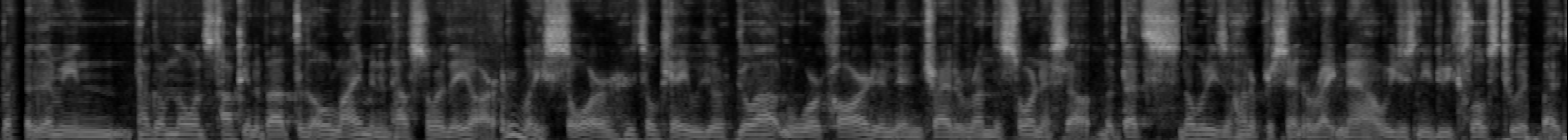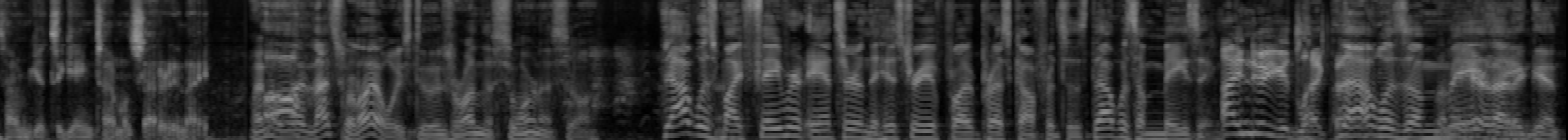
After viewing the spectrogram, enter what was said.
But I mean, how come no one's talking about the old linemen and how sore they are? Everybody's sore. It's okay. We go go out and work hard and, and try to run the soreness out. But that's nobody's 100 percent right now. We just need to be close to it by the time we get to game time on Saturday night. I know Oh. that's what I always do is run the soreness on. That was my favorite answer in the history of press conferences. That was amazing. I knew you'd like that. That was Let amazing. me hear that again.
